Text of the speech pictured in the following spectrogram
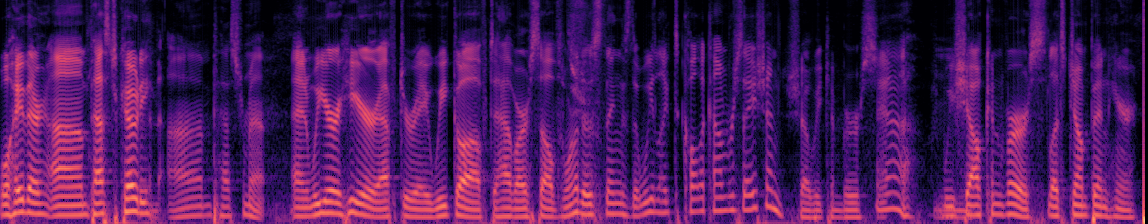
Well, hey there, I'm Pastor Cody, And I'm Pastor Matt. and we are here after a week off to have ourselves one of those things that we like to call a conversation. Shall we converse? Yeah, we Mm. shall converse. Let's jump in here.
